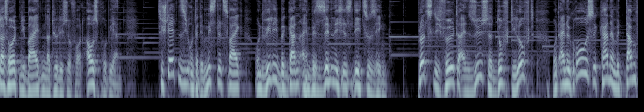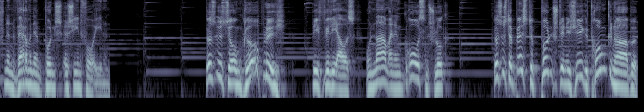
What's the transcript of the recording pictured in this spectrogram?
Das wollten die beiden natürlich sofort ausprobieren. Sie stellten sich unter dem Mistelzweig und Willi begann ein besinnliches Lied zu singen. Plötzlich füllte ein süßer Duft die Luft und eine große Kanne mit dampfenden, wärmenden Punsch erschien vor ihnen. Das ist ja unglaublich, rief Willi aus und nahm einen großen Schluck. Das ist der beste Punsch, den ich je getrunken habe.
